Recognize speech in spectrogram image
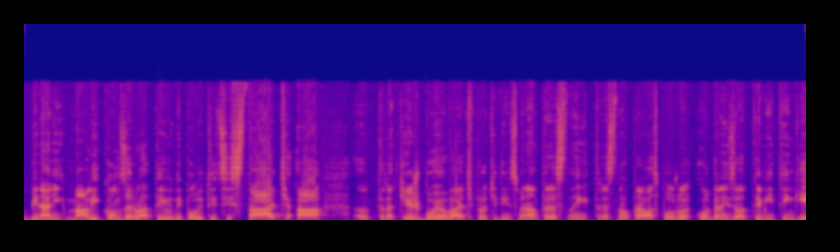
by na nich mali konzervatívni politici stáť a e, teda tiež bojovať proti tým zmenám trestného práva, spolu organizovať tie mítingy.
